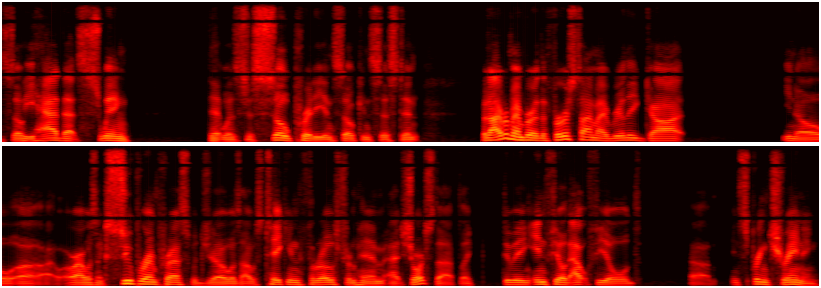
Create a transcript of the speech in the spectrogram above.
So he had that swing that was just so pretty and so consistent. But I remember the first time I really got, you know, uh, or I was like super impressed with Joe was I was taking throws from him at shortstop, like doing infield, outfield uh, in spring training.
